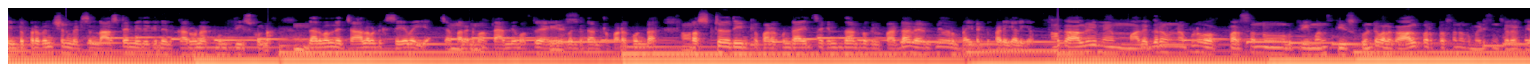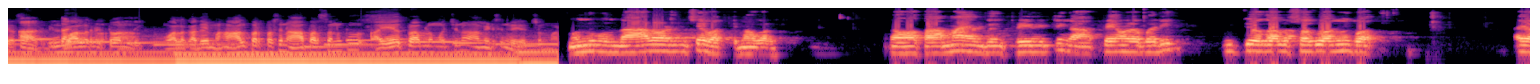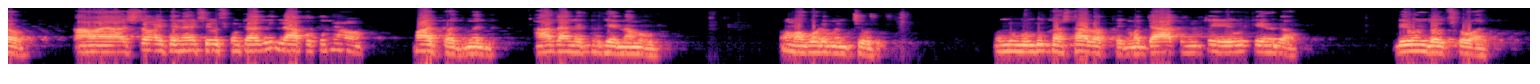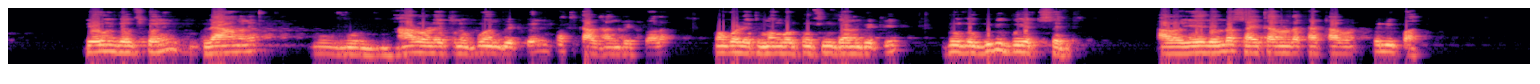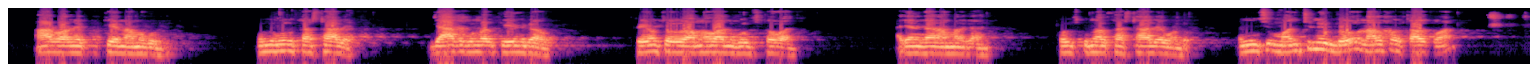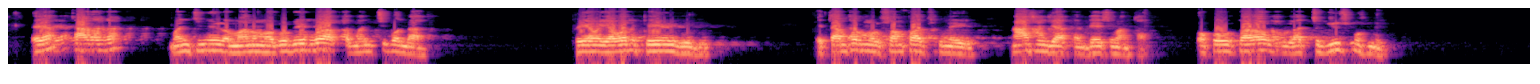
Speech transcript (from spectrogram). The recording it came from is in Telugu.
దీంట్లో ప్రివెన్షన్ మెడిసిన్ లాస్ట్ టైం మీ దగ్గర నేను కరోనాకు ముందు తీసుకున్నా. దానివల్ల నేను చాలా వరకు సేవ్ అయ్యా. చెప్పాలంటే మా ఫ్యామిలీ మొత్తం ఎటువంటి దాంట్లో పడకుండా ఫస్ట్ దీంట్లో పడకుండా ఐదు సెకండ్ దాంట్లో పడ్డా వెంటనే మనం బయటకు పడగలిగాం. ఆల్రెడీ మేము మా దగ్గర ఉన్నప్పుడు ఒక పర్సన్ త్రీ మంత్స్ తీసుకుంటే వాళ్ళకి ఆల్ పర్పస్ అని ఒక మెడిసిన్ సెలెక్ట్ చేస్తారు. వాళ్ళకు. వాళ్ళకి అదే ఆల్ పర్పస్ ఆ పర్సన్కు ఏ ప్రాబ్లం వచ్చినా ఆ మెడిసిన్ వేయొచ్చు అనమాట ముందు ముందు ఆడవాళ్ళ నుంచే వస్తాయి మగవాళ్ళకి ఒక అమ్మాయి ప్రేమించి ఇంకా ప్రేమలో పడి ఉద్యోగాలు చదువు అన్ని పోతాయి అయ్యో ఆమె ఇష్టం అయితేనే చేసుకుంటుంది లేకపోతే మారిపోద్ది మళ్ళీ. ఆదాన్ని ఎప్పటికీ నమ్మకూడదు. మగోడు మంచోడు. ముందు ముందు కష్టాలు వస్తాయి. మా జాతర ఉంటే ఎవరికి ఏమి రావు. దేవుని దలుచుకోవాలి దేవుని దోచుకొని లేమని ఆడవాళ్ళు అయితే భూమి పెట్టుకొని పచ్చకాల దాన్ని పెట్టుకోవాలి? మగవాళ్ళు అయితే మంగళతో చూదాన్ని పెట్టి గుడి గుడికి పోయొచ్చు సరి అలా ఏది ఉందో సైతాలు ఉందో కట్టాలు ఉందో వెళ్ళిపోతుంది ఆడవాళ్ళని ఎప్పటికే నమ్మకూడదు. ముందు ముందు కష్టాలే. జాతకు ఉన్న వాళ్ళకి ఏమి రావు. ప్రేమతో అమ్మవారిని కొలుచుకోవాలి. అయ్యని కానీ అమ్మని కానీ కొలుచుకున్న కష్టాలే ఉండవు. మంచి మంచినీళ్ళు నలుకొని తాగుతామా అయ్యా తాగంగా? మంచినీళ్ళు మనం హృదయం కూడా అంత మంచిగా ఉండాలి ప్రేమ ఎవరిని ప్రేమికుడు ఈ టెంపర్ములు సంపాదించుకునేవి నాశనం చేస్తాం దేశం అంతా ఒక్కొక్క లచ్చ ఒక తీసుకుంటున్నాయి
